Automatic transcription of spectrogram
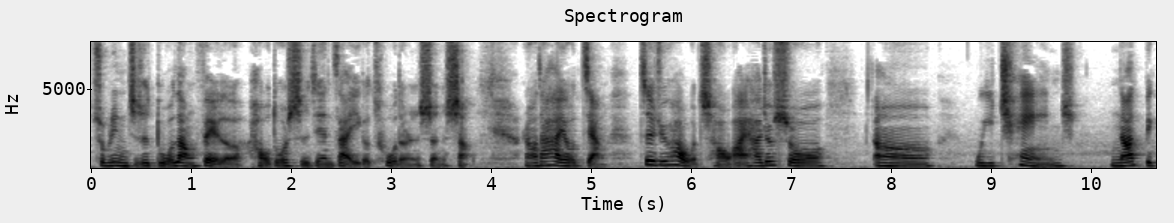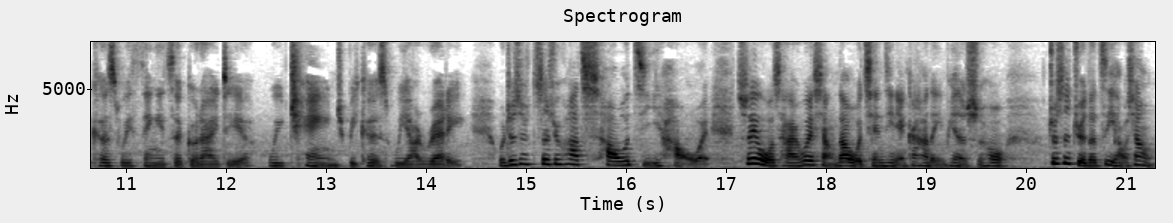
说不定你只是多浪费了好多时间在一个错的人身上。然后他还有讲这句话，我超爱，他就说：“嗯、呃，We change not because we think it's a good idea, we change because we are ready。”我就是这句话超级好诶，所以我才会想到我前几年看他的影片的时候。就是觉得自己好像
